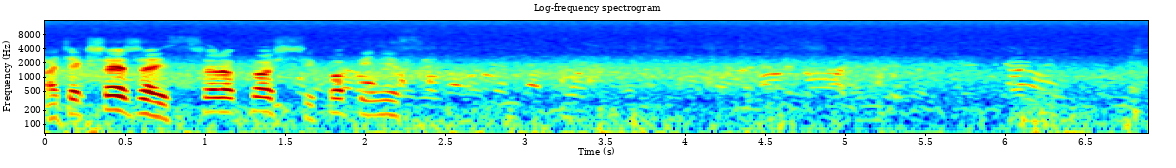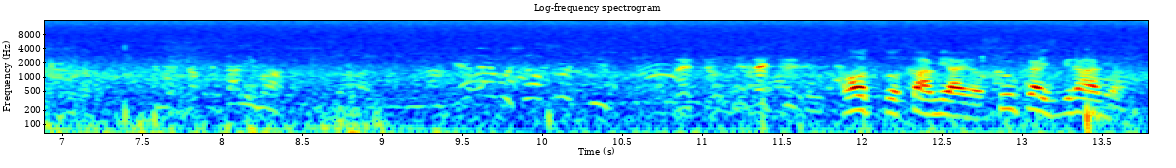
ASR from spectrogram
Maciek szerzej, z szerokości, chłopie nie... O co sam jajo, szukaj zgrania.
